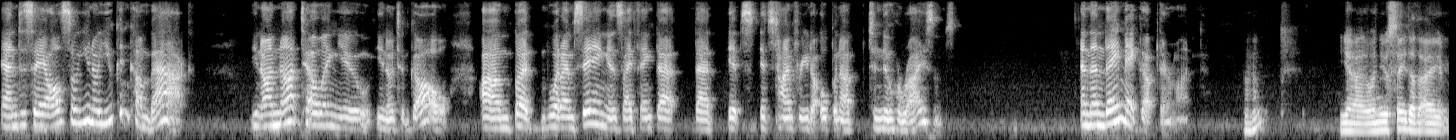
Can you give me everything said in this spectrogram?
And to say also, you know, you can come back. You know, I'm not telling you, you know, to go. Um, but what I'm saying is I think that that it's it's time for you to open up to new horizons. And then they make up their mind. Mm-hmm. Yeah, when you say that, I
